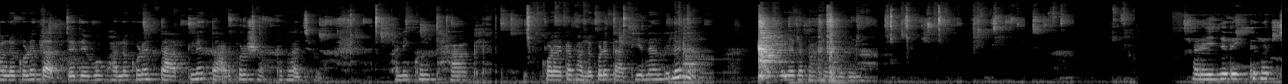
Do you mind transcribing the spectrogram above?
ভালো করে তাততে দেবো, ভালো করে তাতলে তারপরে শাকটা ভাজবো। খানিকক্ষণ থাক কড়াটা ভালো করে তাতিয়ে না দিলে না ভাজাটা ভালো হবে না। আর এই যে দেখতে পাচ্ছ,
